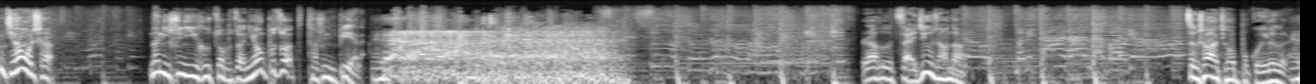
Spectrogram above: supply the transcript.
嗯，挺好吃。那你说你以后做不做？你要不做，他说你变了。然后再就真的走上一条不归路了。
